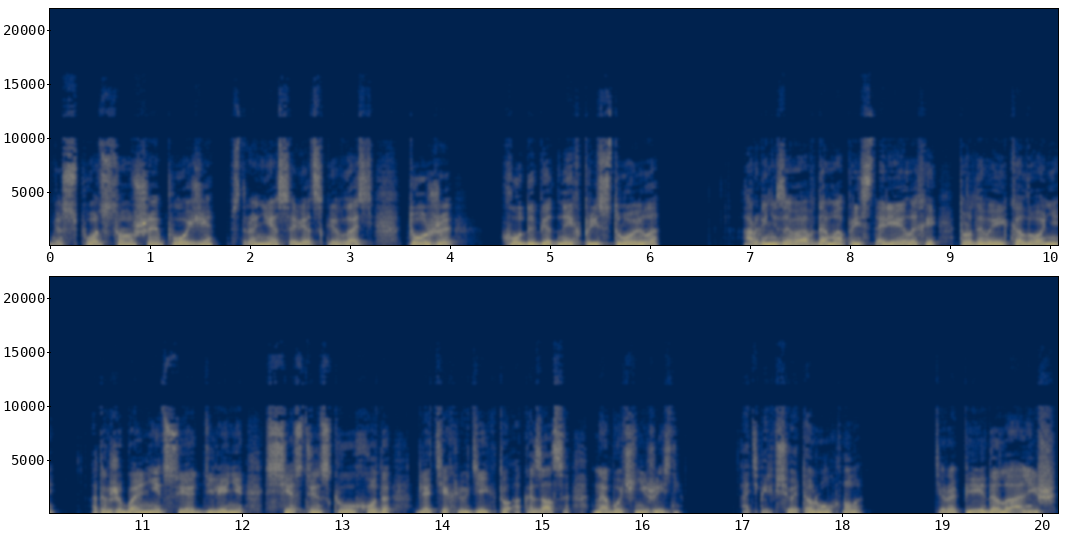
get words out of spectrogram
Господствовавшая позже в стране советская власть тоже худо-бедно их пристроила, организовав дома престарелых и трудовые колонии, а также больницы и отделения сестринского ухода для тех людей, кто оказался на обочине жизни. А теперь все это рухнуло. Терапия дала лишь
